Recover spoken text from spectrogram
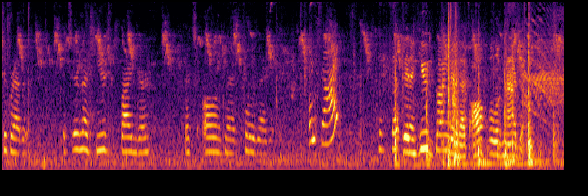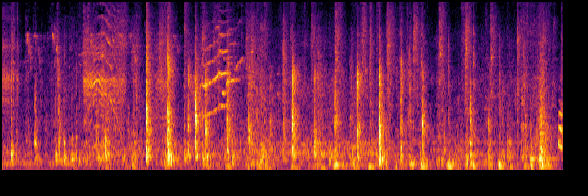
to grab it. It's in a huge binder that's all of mag, full of magic. Inside? Yep. It's in a huge binder that's all full of magic. Oh,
